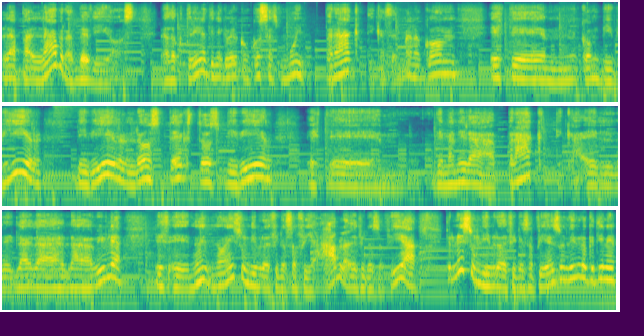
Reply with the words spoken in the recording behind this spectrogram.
La palabra de Dios. La doctrina tiene que ver con cosas muy prácticas, hermano, con, este, con vivir, vivir los textos, vivir este, de manera práctica. la, Biblia eh, no, es, un libro de filosofía, habla de filosofía, pero no es un libro de filosofía, es un libro que tiene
